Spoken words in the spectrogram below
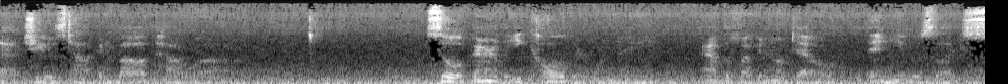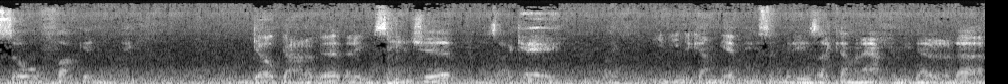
that she was talking about how. So apparently he called her one night at the fucking hotel, and he was like so fucking like doped out of it that he was saying shit, and was like, "Hey, like you need to come get me. Somebody is like coming after me." Da da da da.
